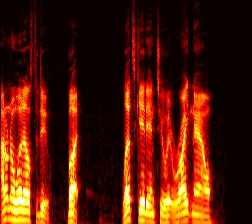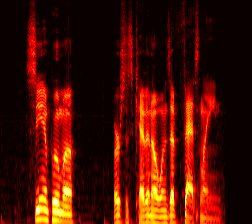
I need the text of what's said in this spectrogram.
I don't know what else to do. But let's get into it right now. CM Puma versus Kevin Owens at Fastlane.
